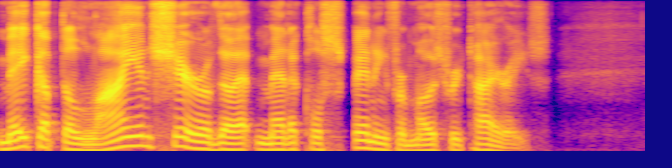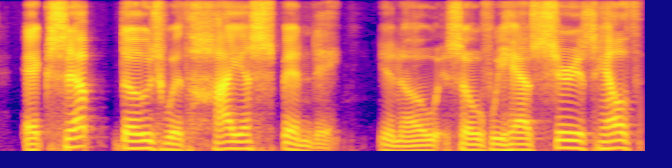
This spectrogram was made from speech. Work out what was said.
make up the lion's share of that medical spending for most retirees, except those with highest spending. You know, so if we have serious health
